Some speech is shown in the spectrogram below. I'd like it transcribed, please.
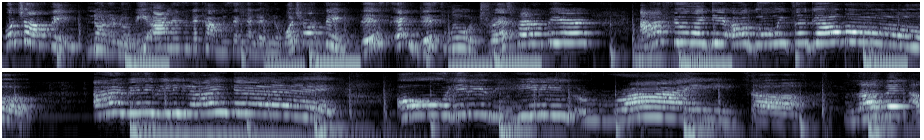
What y'all think? No, no, no. Be honest in the comment section. Let me know what y'all think. This and this little dress right up here, I feel like they are going together. I really, really like it. Oh, it is hitting right. Uh, love it. I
